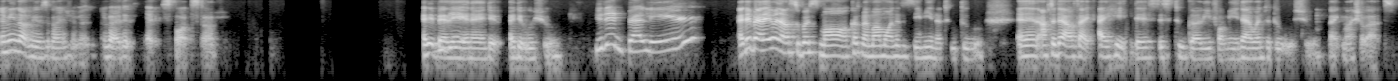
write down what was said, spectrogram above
I mean, not musical instrument, but I did like sports stuff. I did ballet did? and I did I did wushu. You did ballet? I did ballet when I was super small because my mom wanted to see me in a tutu. And then after that, I was like, I hate this. This is too girly for me. Then I went to do wushu, like martial arts.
